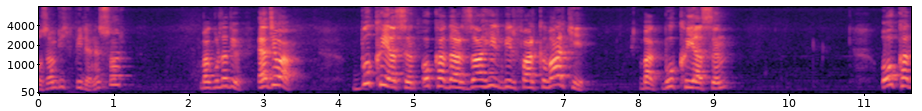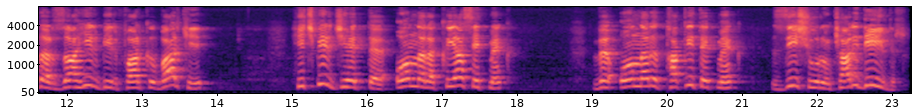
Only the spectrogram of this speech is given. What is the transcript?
O zaman bir bilene sor. Bak burada diyor. El cevap. Bu kıyasın o kadar zahir bir farkı var ki bak bu kıyasın o kadar zahir bir farkı var ki hiçbir cihette onlara kıyas etmek ve onları taklit etmek zişurun kâri değildir.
